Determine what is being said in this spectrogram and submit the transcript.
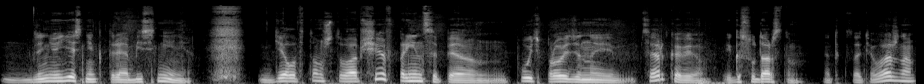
для нее есть некоторые объяснения. Дело в том, что вообще, в принципе, путь, пройденный церковью и государством, Это, кстати, важно.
